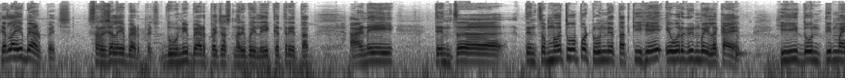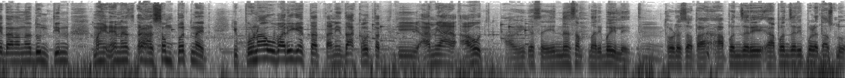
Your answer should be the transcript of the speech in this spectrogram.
त्यालाही बॅड पॅच सर्जालाही बॅड पॅच दोन्ही बॅड पॅच असणारी बैल एकत्र येतात. आणि त्यांचं त्यांचं महत्त्व पटवून देतात की हे एव्हरग्रीन बैल काय आहेत? ही दोन तीन मैदानानं दोन तीन महिन्यानं संपत नाहीत. ही पुन्हा उभारी घेतात आणि दाखवतात की आम्ही आ- आहोत. हे कसं आहे? न संपणारी बैल आहेत. थोडंसं आता आपण जरी आपण जरी पळत असलो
